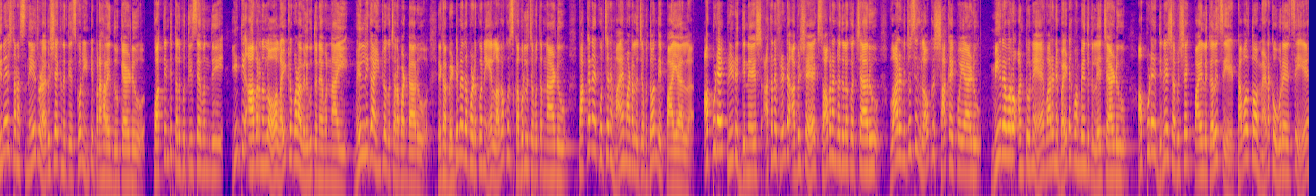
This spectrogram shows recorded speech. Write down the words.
దినేష్ తన స్నేహితుడు అభిషేక్ని తీసుకొని ఇంటి ప్రహరీ దూకాడు. కొత్తింటి తలుపు తీసే ఉంది. ఇంటి ఆవరణలో లైట్లు కూడా వెలుగుతూనే ఉన్నాయి. మెల్లిగా ఇంట్లోకి చొరబడ్డారు. ఇక బెడ్ మీద పడుకొని లవకుశ్ కబుర్లు చెబుతున్నాడు. పక్కనే కూర్చొని మాయమాటలు చెబుతోంది పాయల్. అప్పుడే ప్రీడి దినేష్ అతని ఫ్రెండ్ అభిషేక్ శోభనం గదిలోకి వచ్చారు వారిని చూసి లవకుశ్ షాక్ అయిపోయాడు. మీరెవరు అంటూనే వారిని బయటకు పంపేందుకు లేచాడు. అప్పుడే దినేష్ అభిషేక్ పాయలు కలిసి టవల్తో మెడకు ఊరేసి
